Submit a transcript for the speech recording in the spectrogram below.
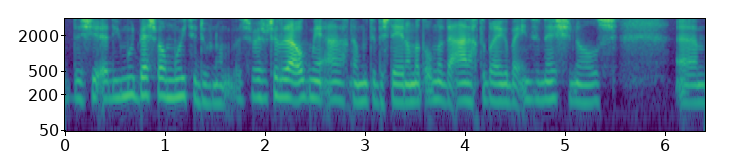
dus je, je moet best wel moeite doen. Om, dus we zullen daar ook meer aandacht aan moeten besteden... om dat onder de aandacht te brengen bij internationals. ehm,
